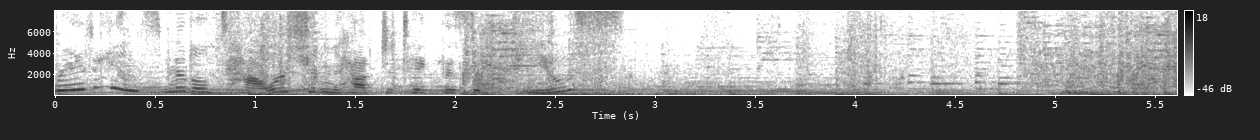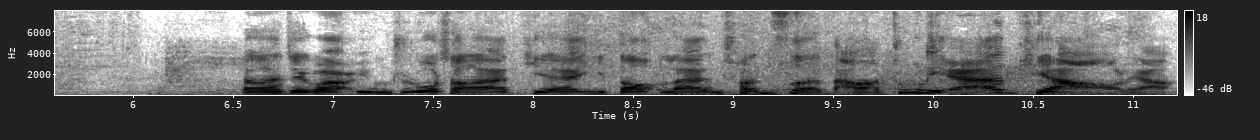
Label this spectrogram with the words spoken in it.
Radiant's middle tower shouldn't have to take this abuse. 看看这块儿，用蜘蛛上来贴一刀，来穿刺打到猪脸，漂亮！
